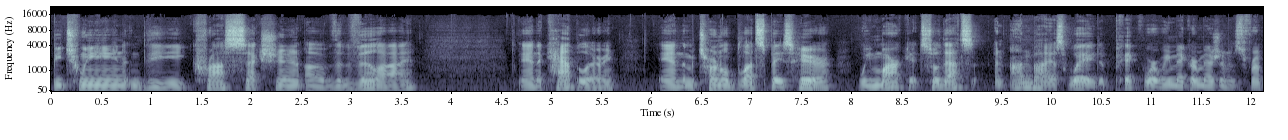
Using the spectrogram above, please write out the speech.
between the cross section of the villi and a capillary and the maternal blood space here, we mark it. So that's an unbiased way to pick where we make our measurements from.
